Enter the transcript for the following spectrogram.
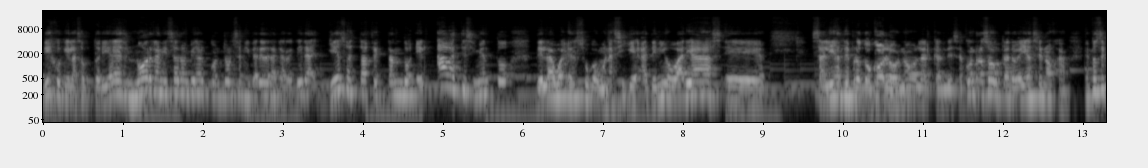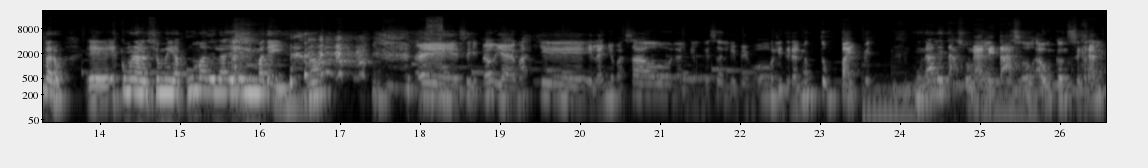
Dijo que las autoridades no organizaron bien el control sanitario de la carretera y eso está afectando el abastecimiento del agua en su comuna. Así que ha tenido varias eh, salidas de protocolo, ¿no? La alcaldesa. Con razón, claro, ella se enoja. Entonces, claro, eh, es como una versión media Kuma de la Evelyn Matei, ¿no? Eh, sí, ¿no? Y además que el año pasado la alcaldesa le pegó literalmente un pipe, Un aletazo. un aletazo a un concejal.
